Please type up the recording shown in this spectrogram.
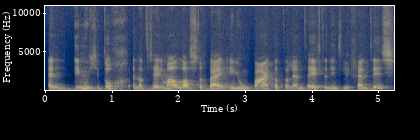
En die moet je toch, en dat is helemaal lastig bij een jong paard dat talent heeft en intelligent is,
